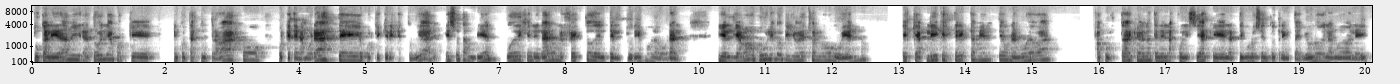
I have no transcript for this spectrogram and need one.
tu calidad migratoria porque encontraste un trabajo, porque te enamoraste, porque quieres estudiar. Eso también puede generar un efecto del, del turismo laboral. Y el llamado público que yo he hecho al nuevo gobierno es que aplique estrictamente una nueva facultad que van a tener las policías, que es el artículo 131 de la nueva ley,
